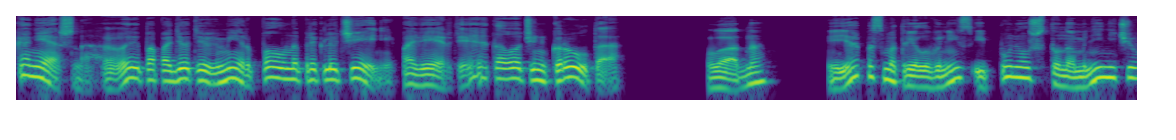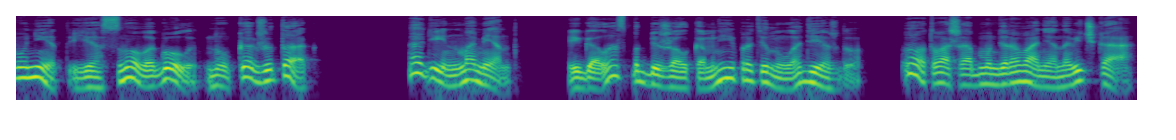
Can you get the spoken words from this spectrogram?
«Конечно, вы попадете в мир полный приключений, поверьте, это очень круто». «Ладно». Я посмотрел вниз и понял, что на мне ничего нет, я снова голый, ну как же так? «Один момент». И Галас подбежал ко мне и протянул одежду. Вот ваше обмундирование новичка».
